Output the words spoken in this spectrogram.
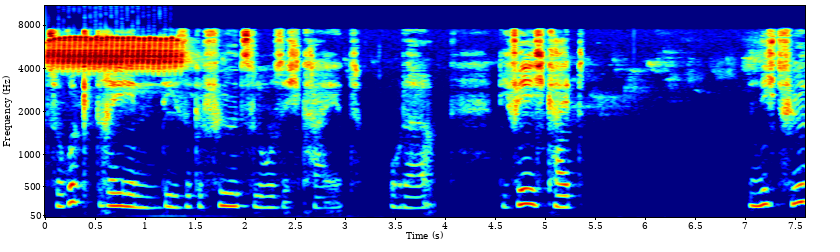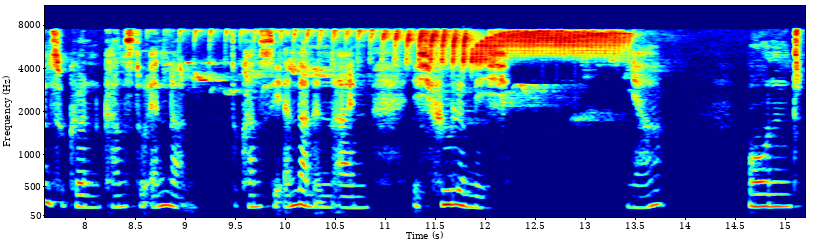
zurückdrehen, diese Gefühlslosigkeit oder die Fähigkeit, nicht fühlen zu können, kannst du ändern. Du kannst sie ändern in ein Ich fühle mich. Ja? Und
